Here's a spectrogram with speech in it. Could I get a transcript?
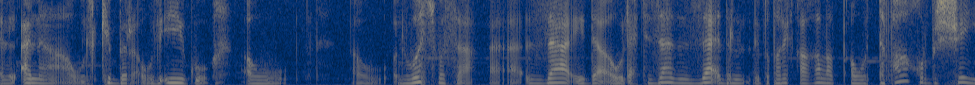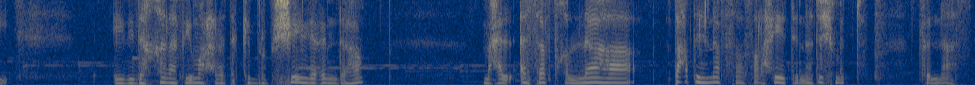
الأنا أو الكبر أو الإيجو أو أو الوسوسة الزائدة أو الاعتزاز الزائد بطريقة غلط أو التفاخر بالشيء اللي دخلها في مرحلة الكبر بالشيء اللي عندها مع الأسف خلاها تعطي لنفسها صلاحية إنها تشمت في الناس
